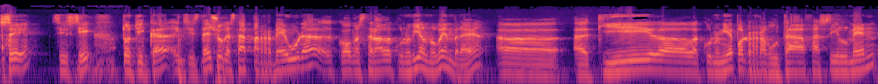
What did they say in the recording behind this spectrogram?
Sí, sí, sí. Tot i que, insisteixo, que està per veure com estarà l'economia al novembre. Eh? Uh, aquí uh, l'economia pot rebotar fàcilment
